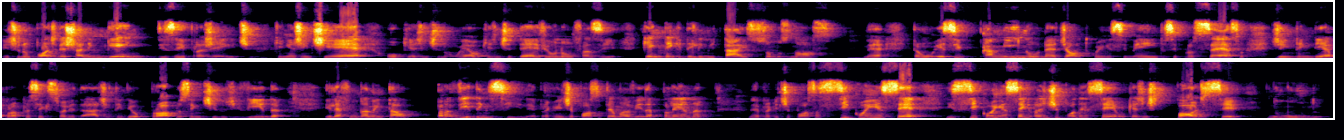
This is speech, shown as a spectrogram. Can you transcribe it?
a gente não pode deixar ninguém dizer pra gente quem a gente é, ou o que a gente não é, o que a gente deve ou não fazer. Quem tem que delimitar isso somos nós. Né? Então, esse caminho né, de autoconhecimento, esse processo de entender a própria sexualidade, entender o próprio sentido de vida, ele é fundamental para a vida em si, né? para que a gente possa ter uma vida plena, né? para que a gente possa se conhecer e se conhecendo a gente poder ser o que a gente pode ser no mundo.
